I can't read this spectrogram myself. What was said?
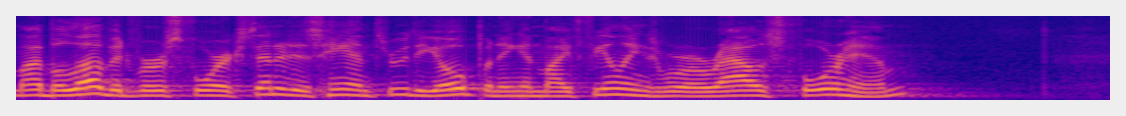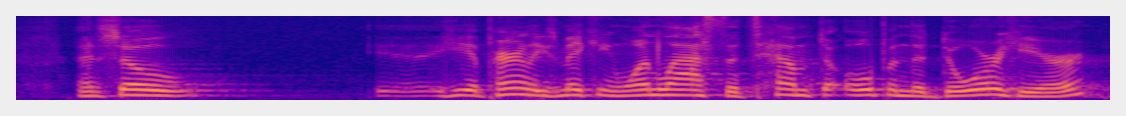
My beloved, verse 4, extended his hand through the opening, and my feelings were aroused for him. And so uh, he apparently is making one last attempt to open the door here.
